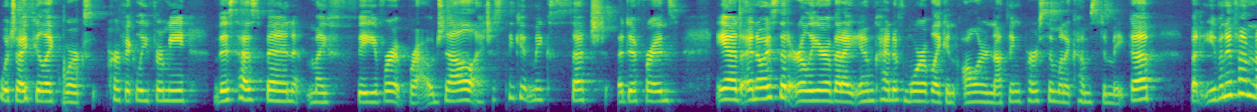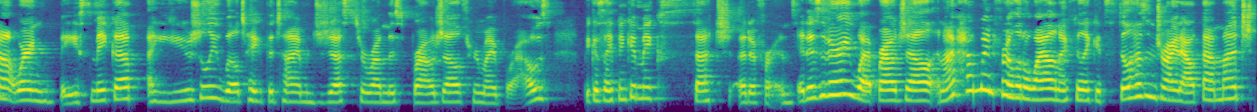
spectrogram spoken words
which I feel like works perfectly for me. This has been my favorite brow gel. I just think it makes such a difference. And I know I said earlier that I am kind of more of like an all or nothing person when it comes to makeup, but even if I'm not wearing base makeup, I usually will take the time just to run this brow gel through my brows because I think it makes such a difference. It is a very wet brow gel and I've had mine for a little while and I feel like it still hasn't dried out that much.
